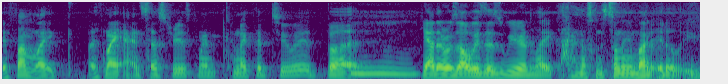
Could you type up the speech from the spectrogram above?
if I'm like if my ancestry is connected to it, but yeah, there was always this weird like I don't know something about Italy,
